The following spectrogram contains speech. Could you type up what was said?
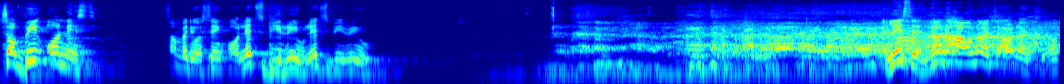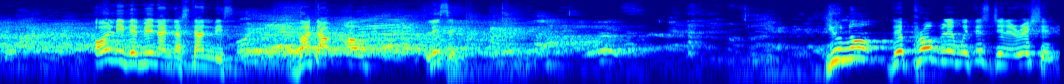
So be honest. Somebody was saying, oh, let's be real. Let's be real. Listen, no, no, I will not, I will not. Okay. Only the men understand this. But I'll, I'll, listen. You know, the problem with this generation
